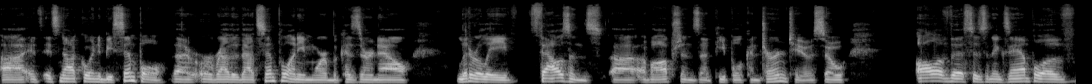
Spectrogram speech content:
Uh, it, it's not going to be simple, uh, or rather, that simple anymore, because there are now literally thousands uh, of options that people can turn to. So, all of this is an example of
